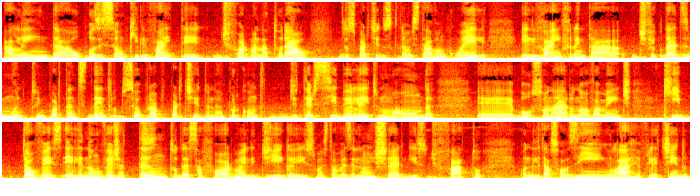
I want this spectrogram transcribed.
além da oposição que ele vai ter de forma natural dos partidos que não estavam com ele, ele vai enfrentar dificuldades muito importantes dentro do seu próprio partido, né? Por conta de ter sido eleito numa onda é, Bolsonaro novamente, que talvez ele não veja tanto dessa forma, ele diga isso, mas talvez ele não enxergue isso de fato quando ele está sozinho lá refletindo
